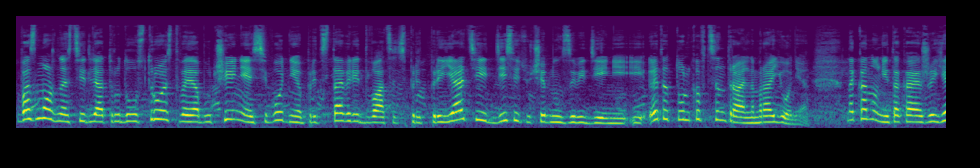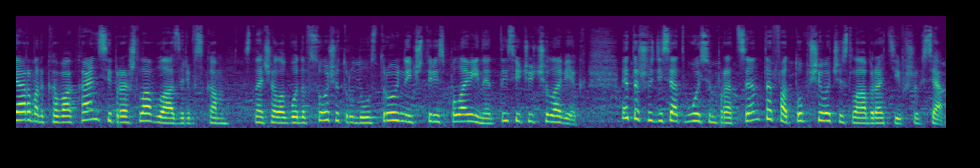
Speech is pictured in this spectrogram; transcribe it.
Возможности для трудоустройства и обучения сегодня представили 20 предприятий, 10 учебных заведений. И это только в центральном районе. Накануне такая же ярмарка вакансий прошла в Лазаревском. С начала года в Сочи трудоустроены 4,5 тысячи человек. Это 68% от общего числа обратившихся.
